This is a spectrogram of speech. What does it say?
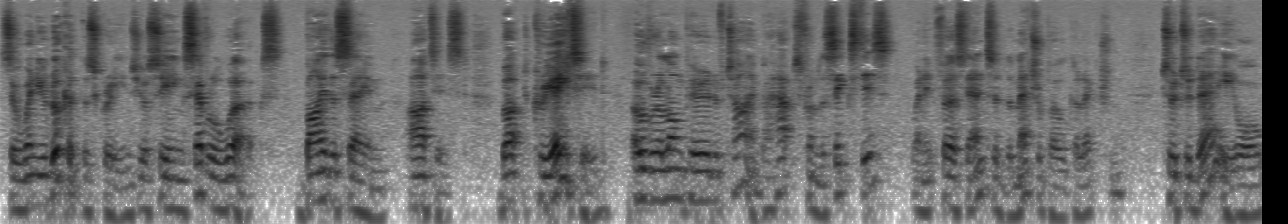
So when you look at the screens, you're seeing several works by the same artist, but created over a long period of time, perhaps from the 60s, when it first entered the Metropole collection, to today, or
